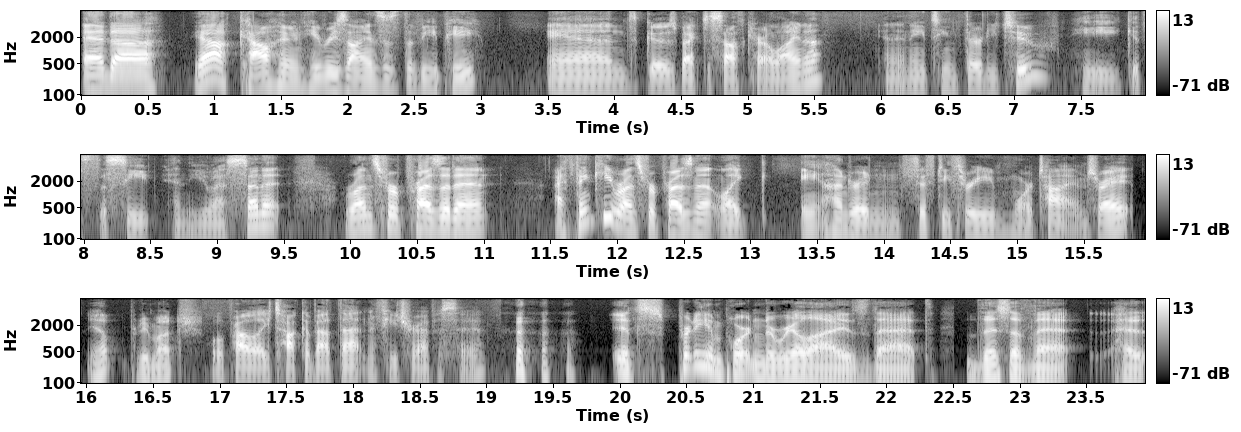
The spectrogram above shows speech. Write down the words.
And uh, yeah, Calhoun, he resigns as the VP and goes back to South Carolina. And in 1832, he gets the seat in the U.S. Senate, runs for president. I think he runs for president like 853 more times, right? Yep, pretty much. We'll probably talk about that in a future episode. it's pretty important to realize that this event has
